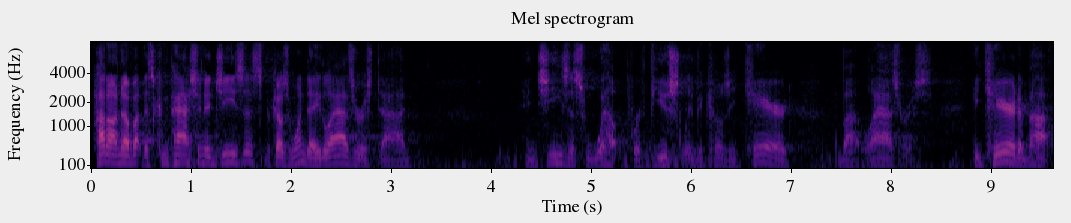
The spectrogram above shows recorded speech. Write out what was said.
How do I know about this compassion of Jesus? Because one day Lazarus died, and Jesus wept profusely because he cared about Lazarus. He cared about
